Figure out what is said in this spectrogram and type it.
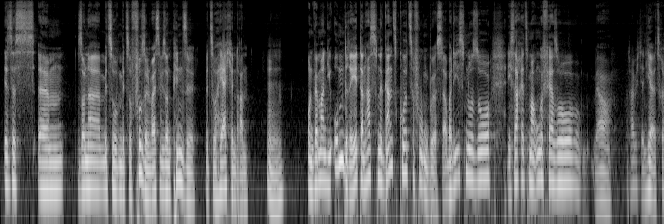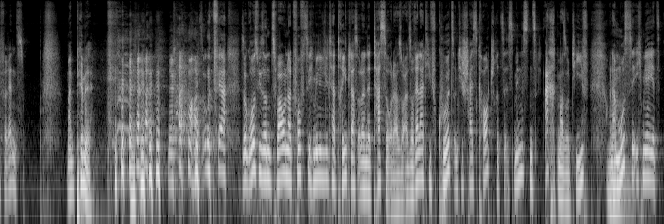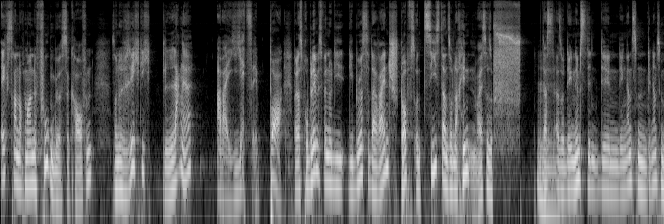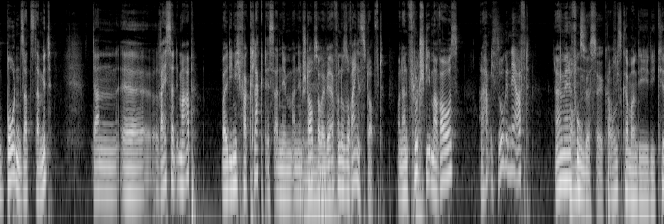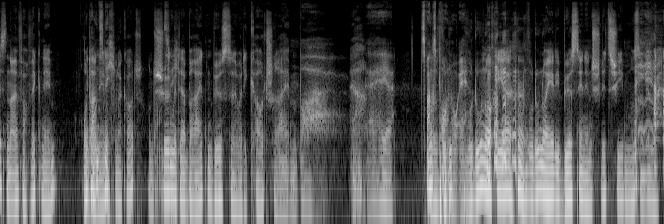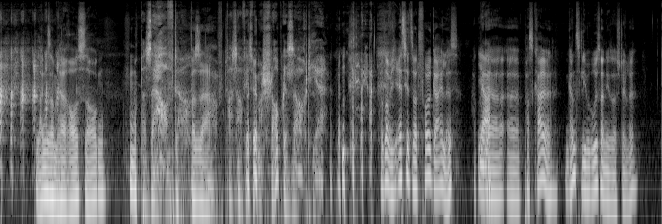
ist es ähm, so eine, mit so, mit so Fusseln, weißt du, wie so ein Pinsel, mit so Härchen dran. Mhm. Und wenn man die umdreht, dann hast du eine ganz kurze Fugenbürste. Aber die ist nur so, ich sag jetzt mal ungefähr so, ja, was habe ich denn hier als Referenz? Mein Pimmel. ne, warte mal, ist ungefähr so groß wie so ein 250 Milliliter Trinkglas oder eine Tasse oder so. Also relativ kurz und die scheiß Couchritze ist mindestens achtmal so tief. Und dann musste ich mir jetzt extra nochmal eine Fugenbürste kaufen. So eine richtig lange, aber jetzt, ey, boah. Weil das Problem ist, wenn du die, die Bürste da reinstopfst und ziehst dann so nach hinten, weißt du, so, das, also den, nimmst den, den, den, ganzen, den ganzen Bodensatz damit, dann äh, reißt das immer ab, weil die nicht verklackt ist an dem, an dem Staubsauger. Die wird einfach nur so reingestopft. Und dann flutscht die immer raus. Und das hat mich so genervt. Dann haben wir mir eine Bei uns- Fugenbürste Bei gekauft. uns kann man die, die Kissen einfach wegnehmen, runternehmen nicht. von der Couch und schön mit der breiten Bürste über die Couch reiben. Ja, hey, Also wo, Zwangsporno, du, ey. wo du noch hier, wo du noch hier die Bürste in den Schlitz schieben musst und immer langsam heraussaugen. Pass auf, du. Pass auf. Pass auf, jetzt wird mal Staub gesaugt hier. Pass auf, ich esse jetzt was voll Geiles. Hat Ja. mir der äh, Pascal, ganz liebe Grüße an dieser Stelle.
